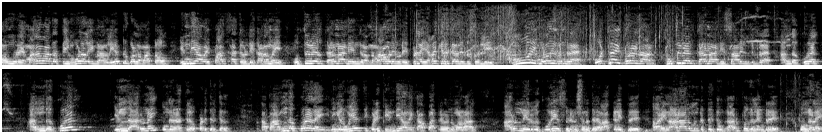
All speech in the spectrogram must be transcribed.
உங்களுடைய மதவாதத்தையும் ஊழலையும் நாங்கள் ஏற்றுக்கொள்ள மாட்டோம். இந்தியாவை பாதுகாக்க வேண்டிய கடமை முத்துவேல் கருணாநிதி என்கிற அந்த மாமனினுடைய பிள்ளை எனக்கு இருக்கிறது என்று சொல்லி மூறி முழங்குகின்ற ஒற்றை குரல் தான் முத்துவேல் கருணாநிதி ஸ்டாலின் என்கின்ற அந்த குரல். அந்த குரல் இந்த அருணை உங்களிடத்தில் ஒப்படைத்திருக்கிறது. அப்ப அந்த குரலை நீங்கள் உயர்த்தி பிடித்து இந்தியாவை காப்பாற்ற வேண்டுமானால் அருண் நேருவுக்கு உதயசூரியன் சின்னத்தில் வாக்களித்து அவரை நாடாளுமன்றத்திற்கு உங்க அனுப்புங்கள் என்று உங்களை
